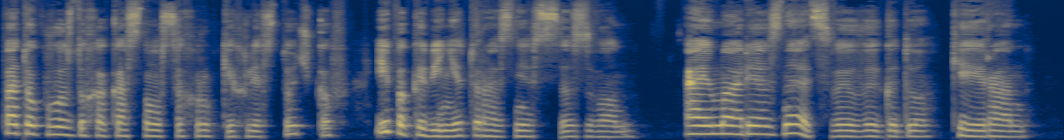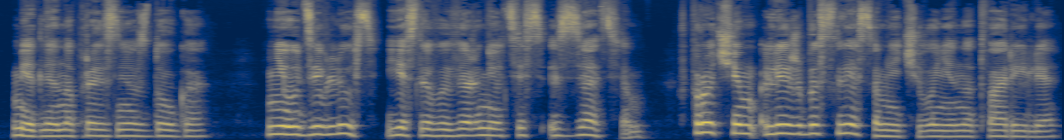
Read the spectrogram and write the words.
Поток воздуха коснулся хрупких листочков, и по кабинету разнесся звон. «Аймария знает свою выгоду, Кейран», – медленно произнес Дога. «Не удивлюсь, если вы вернетесь с зятем. Впрочем, лишь бы с лесом ничего не натворили.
